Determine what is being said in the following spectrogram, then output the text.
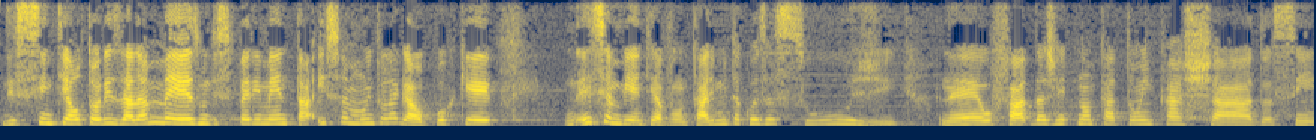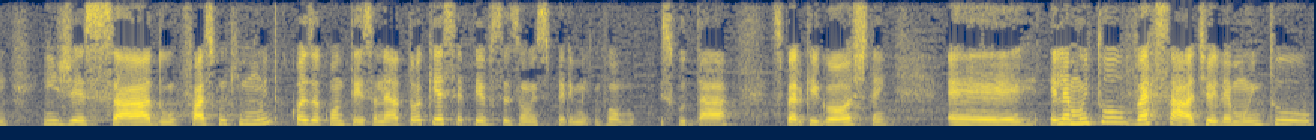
de se sentir autorizada mesmo, de experimentar, isso é muito legal, porque nesse ambiente à vontade, muita coisa surge, né? O fato da gente não estar tá tão encaixado, assim, engessado, faz com que muita coisa aconteça, né? À toa que esse EP vocês vão, vão escutar, espero que gostem. É, ele é muito versátil, ele é muito...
